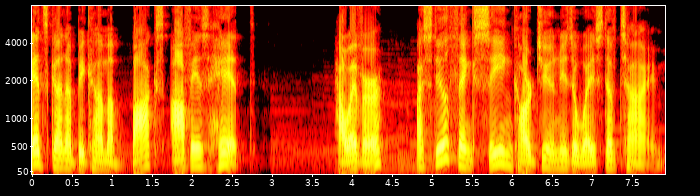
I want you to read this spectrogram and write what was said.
It's gonna become a box office hit. However, I still think seeing cartoon is a waste of time.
